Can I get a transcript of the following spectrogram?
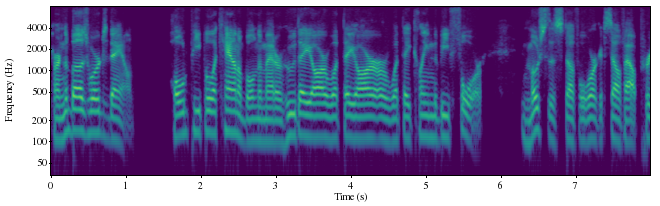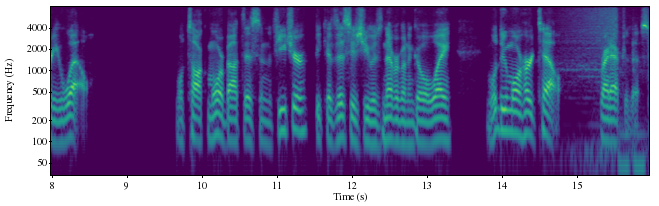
Turn the buzzwords down. Hold people accountable no matter who they are, what they are, or what they claim to be for. And most of this stuff will work itself out pretty well. We'll talk more about this in the future because this issue is never going to go away. We'll do more Heard Tell right after this.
